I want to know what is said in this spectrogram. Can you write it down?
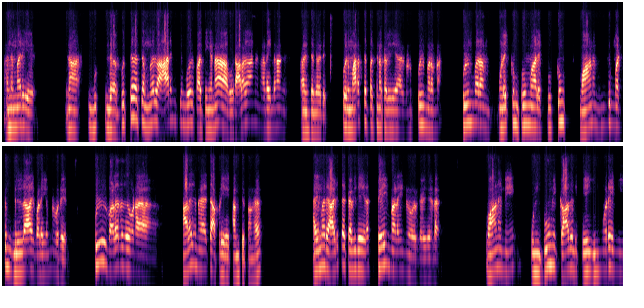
அந்த மாதிரி நான் பு- இந்த புத்தகத்தை முதல்ல ஆரம்பிக்கும் போது பாத்தீங்கன்னா ஒரு அழகான நடையில தான் ஒரு மரத்தை பத்தின கவிதையா இருக்கணும் புல்மரம்னா புல்மரம் முளைக்கும் பூமாலை பூக்கும் வானம் இங்கு மட்டும் மில்லாய் வளையும்னு ஒரு புல் வளர்றதோட அழகு நேரத்தை அப்படியே காமிச்சிருப்பாங்க. அதே மாதிரி அடுத்த கவிதையில பேய்மலைன்னு ஒரு கவிதையில வானமே உன் பூமி காதலிக்கு இம்முறை நீ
